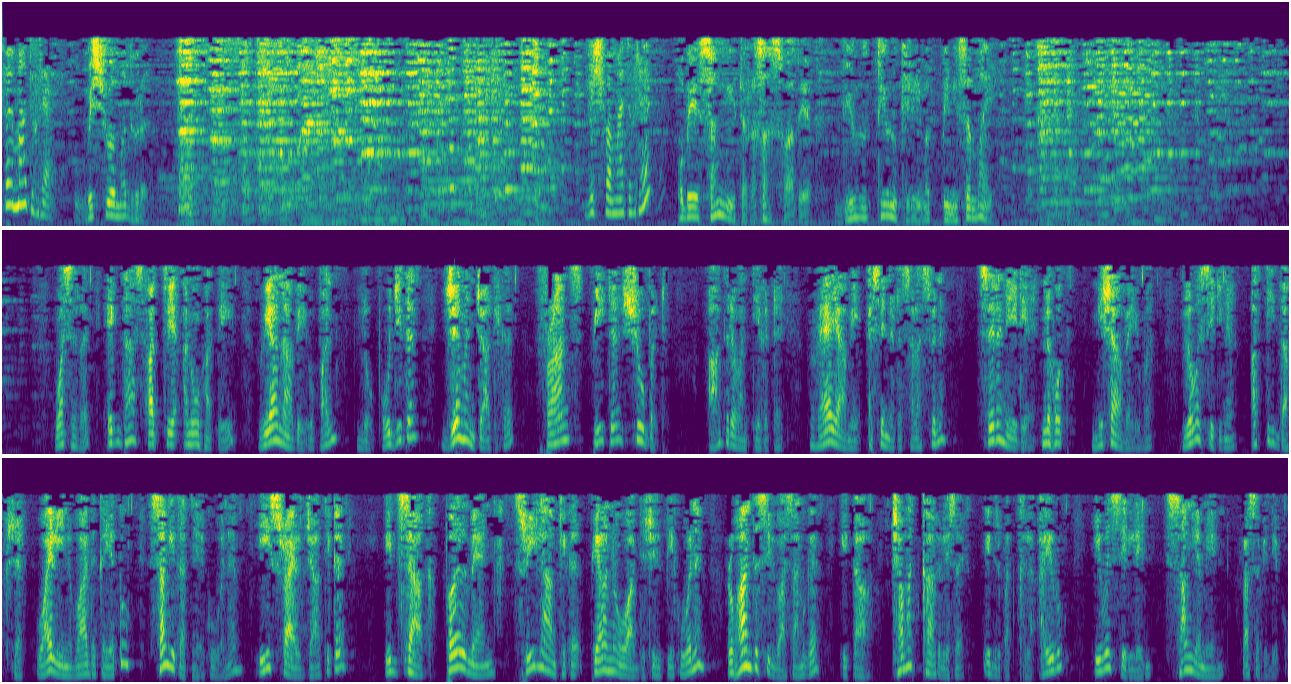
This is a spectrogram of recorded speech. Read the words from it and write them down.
විශ්ව මధుර විශ්ව මధుර විශ්ව මధుර ඔබේ සංගීත රසාස්වාදය දියුණු තියුණු කිරීම පිණිසමයි වසර 1797 වියනාවේ උපන් ලෝපෝජිත ජර්මන් ජාතික ෆ්‍රාන්ස් පීටර් ෂූබර්ට් ආදරවන්තියකට රෑයාමේ ඇසෙන්නට සලස්වන සෙරනේඩිය නොහොත් නිශාවැයුම ලොව සිටින අති දක්ෂ වයලීන වාදකයෙකු සංගීතඥයෙකු වන ඊශ්‍රායල් ජාතික ඉත්සාක් පර්ල්මෑන් ශ්‍රී ලාංකික පියානෝ වාද්‍ය ශිල්පියෙකු වන රොහාන්ද සිල්වා සමග ඉතා චමත්කාර ලෙස ඉදිරිපත් කළ අයුරු ඉවසිල්ලෙන් සංයමයෙන් රස විඳිමු.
